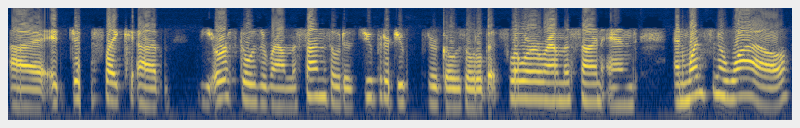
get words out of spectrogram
Uh, it just like uh, the Earth goes around the Sun, so does Jupiter. Jupiter goes a little bit slower around the Sun, and and once in a while,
